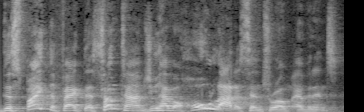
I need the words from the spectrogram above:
despite the fact that sometimes you have a whole lot of central evidence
